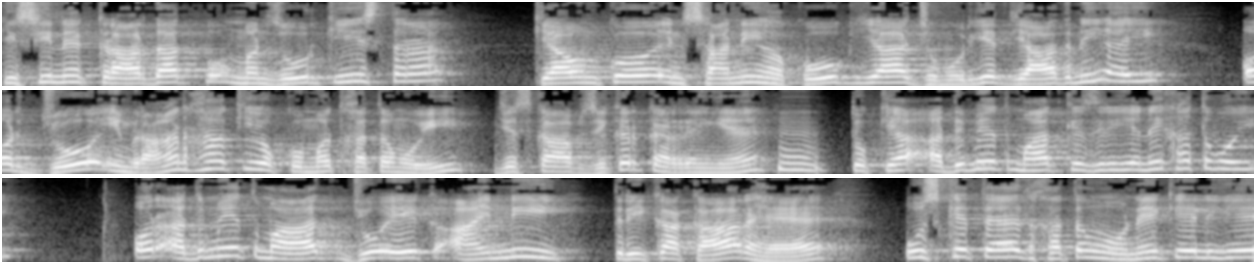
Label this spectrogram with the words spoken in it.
किसी ने करारदाद मंजूर की इस तरह? क्या उनको इंसानी हकूक या जमहूरियत याद नहीं आई? और जो इमरान खान की हुकूमत खत्म हुई जिसका आप ज़िक्र कर रही हैं हम्म। तो क्या अदम अतमाद के ज़रिए नहीं खत्म हुई? और अदम अतमाद जो एक आइनी तरीकाकार है उसके तहत ख़त्म होने के लिए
